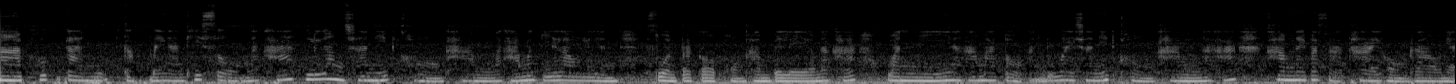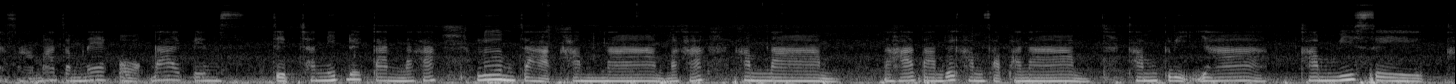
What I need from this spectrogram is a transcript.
มาพบกันกับใบงานที่สองนะคะ เรื่องชนิดของคำนะคะ เมื่อกี้เราเรียนส่วนประกอบของคำไปแล้วนะคะ วันนี้นะคะมาต่อกันด้วยชนิดของคำนะคะคำในภาษาไทยของเราเนี่ยสามารถจำแนกออกได้เป็นเจ็ดชนิดด้วยกันนะคะ เริ่มจากคำนามนะคะคำนามนะคะ ตามด้วยคำสรรพนามคำกริยา คำวิเศษค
